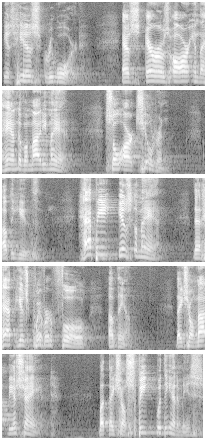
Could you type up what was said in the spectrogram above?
is his reward. As arrows are in the hand of a mighty man, so are children of the youth. Happy is the man that hath his quiver full of them. They shall not be ashamed, but they shall speak with the enemies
